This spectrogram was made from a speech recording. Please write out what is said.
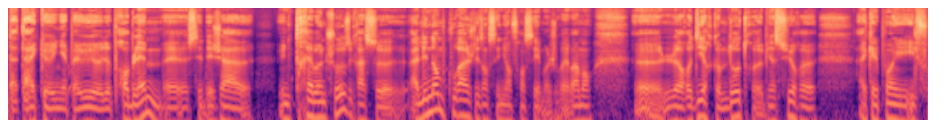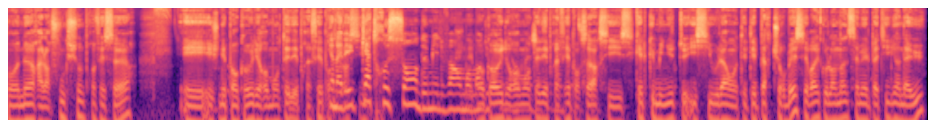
d'attaque, il n'y a pas eu de problème. C'est déjà une très bonne chose grâce à l'énorme courage des enseignants français. Moi, je voudrais vraiment leur dire, comme d'autres, bien sûr, à quel point ils font honneur à leur fonction de professeur. Et, je n'ai pas encore eu les remontées des préfets pour Il y en avait eu 400 en 2020 au moment du. pas encore eu de remontées des préfets pour savoir si, quelques minutes ici ou là ont été perturbées. C'est vrai qu'au lendemain de Samuel Paty, il y en a eu.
